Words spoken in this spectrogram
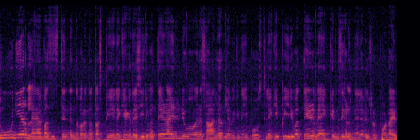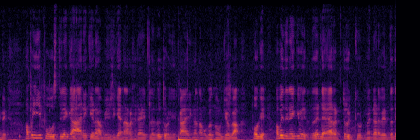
ജൂനിയർ ലാബ് അസിസ്റ്റന്റ് എന്ന് പറയുന്ന തസ്തികയിലേക്ക് ഏകദേശം ഇരുപത്തേഴായിരം രൂപ വരെ സാലറി ലഭിക്കുന്ന ഈ പോസ്റ്റിലേക്ക് ഇപ്പോൾ ഇരുപത്തേഴ് വേക്കൻസികൾ നിലവിൽ റിപ്പോർട്ടായിട്ടുണ്ട് അപ്പോൾ ഈ പോസ്റ്റിലേക്ക് ആരൊക്കെയാണ് അപേക്ഷിക്കാൻ അർഹരായിട്ടുള്ളത് തുടങ്ങിയ കാര്യങ്ങൾ നമുക്ക് നോക്കി നോക്കാം. ഓക്കെ അപ്പോൾ ഇതിലേക്ക് വരുന്നത് ഡയറക്റ്റ് റിക്രൂട്ട്മെന്റ് ആണ് വരുന്നത്.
